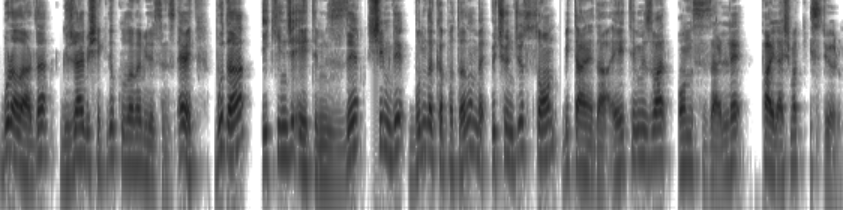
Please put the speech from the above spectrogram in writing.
Buralarda güzel bir şekilde kullanabilirsiniz. Evet bu da ikinci eğitimimizdi. Şimdi bunu da kapatalım ve üçüncü son bir tane daha eğitimimiz var. Onu sizlerle paylaşmak istiyorum.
